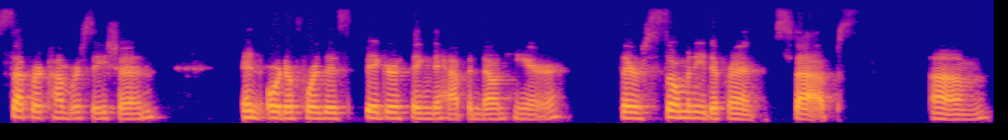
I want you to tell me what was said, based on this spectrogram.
separate conversation in order for this bigger thing to happen down here. There's so many different steps. Um,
